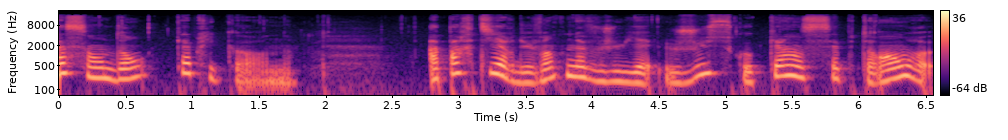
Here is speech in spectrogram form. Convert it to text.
Ascendant Capricorne. À partir du 29 juillet jusqu'au 15 septembre,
